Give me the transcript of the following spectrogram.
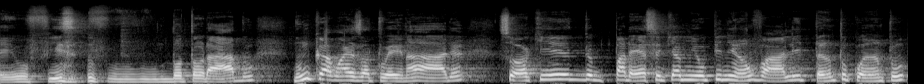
eu fiz um doutorado nunca mais atuei na área, só que parece que a minha opinião vale tanto quanto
